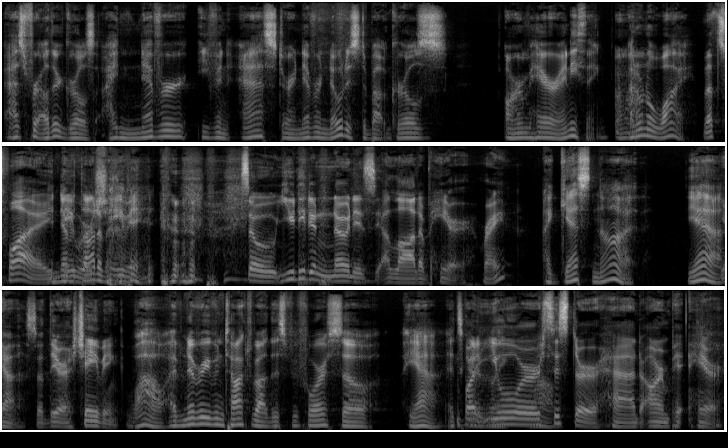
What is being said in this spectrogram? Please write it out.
as for other girls, I never even asked or never noticed about girls' arm hair or anything. I uh-huh. don't know why. That's why I they never were thought about shaving. it. so you didn't notice a lot of hair, right? I guess not. Yeah. Yeah, so they are shaving. Wow, I've never even talked about this before, so yeah, it's But kind of like, your wow. sister had armpit hair.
